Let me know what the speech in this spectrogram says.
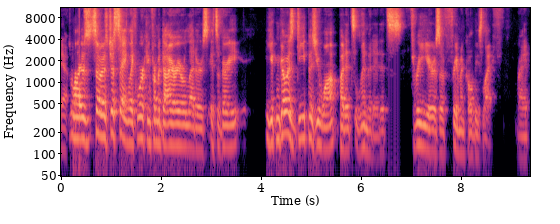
Yeah. Well, I was so I was just saying, like working from a diary or letters, it's a very you can go as deep as you want, but it's limited. It's three years of Freeman Colby's life, right?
